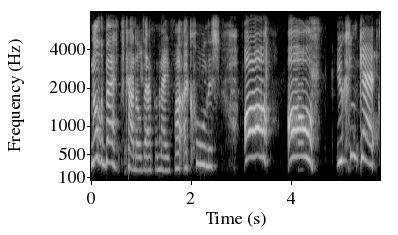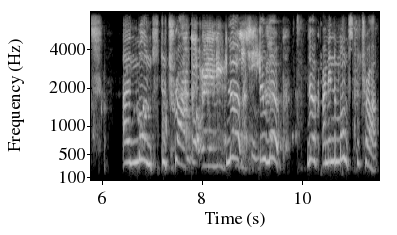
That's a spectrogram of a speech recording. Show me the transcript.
Not the best channels ever made, but a coolish. Oh, oh! You can get a monster truck. I got me a new Look, look, look! I'm in the monster truck.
